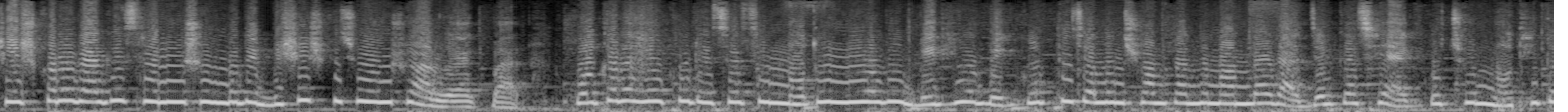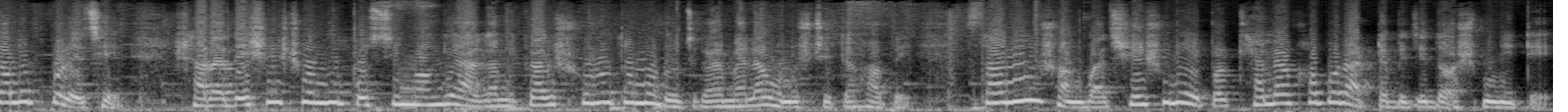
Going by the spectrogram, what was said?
শেষ করার আগে স্থানীয় সংবাদে বিশেষ কিছু অংশ আরও একবার। কলকাতা হাইকোর্ট এসএসসির নতুন নিয়োগের বিধি ও বিজ্ঞপ্তি চ্যালেঞ্জ সংক্রান্ত মামলায় রাজ্যের কাছে এক বছর নথি তলব করেছে। সারা দেশের সঙ্গে পশ্চিমবঙ্গে আগামীকাল ষোলতম রোজগার মেলা অনুষ্ঠিত হবে। স্থানীয় সংবাদ শেষ হলো, এরপর খেলার খবর আটটা বেজে দশ মিনিটে।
